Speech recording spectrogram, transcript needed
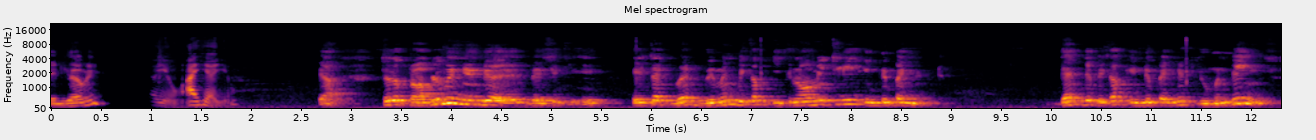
can you hear me? I hear you. I hear you. Yeah. So the problem in India is basically is that when women become economically independent, then they become independent human beings.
